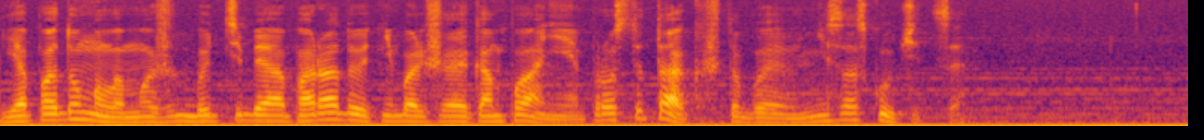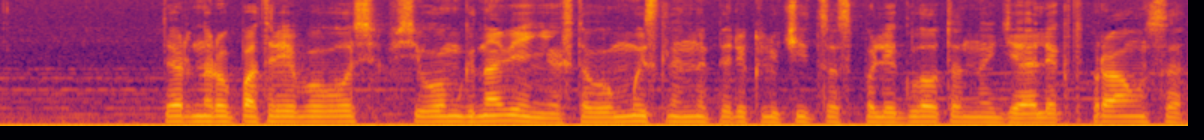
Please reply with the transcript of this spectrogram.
«Я подумала, может быть, тебя порадует небольшая компания. Просто так, чтобы не соскучиться». Тернеру потребовалось всего мгновение, чтобы мысленно переключиться с полиглота на диалект Праунса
